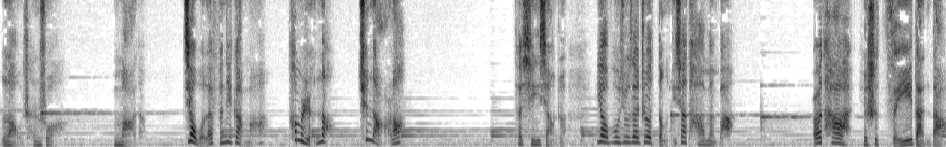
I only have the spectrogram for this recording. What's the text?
老陈说：“妈的，叫我来坟地干嘛？他们人呢？去哪儿了？”他心想着，要不就在这等一下他们吧。而他也是贼胆大，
